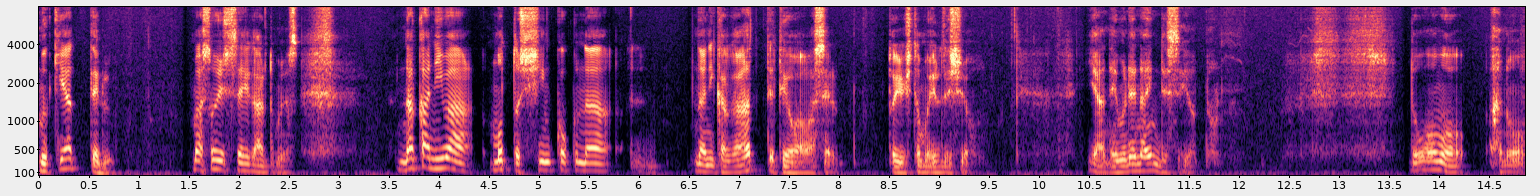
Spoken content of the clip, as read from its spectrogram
向き合ってる、まあ、そういう姿勢があると思います。中にはもっと深刻な何かがあって手を合わせるという人もいるでしょう。いや眠れないんですよと。どうもあの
